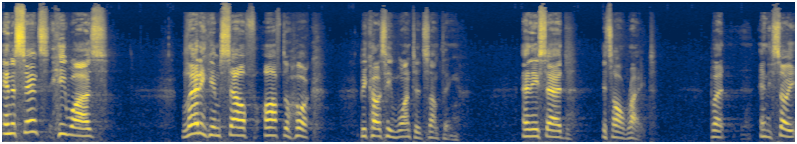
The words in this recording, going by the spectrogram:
In a sense, he was letting himself off the hook because he wanted something. And he said, It's all right. But, and so he,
